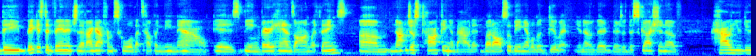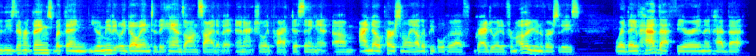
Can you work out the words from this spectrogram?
The biggest advantage that I got from school that's helping me now is being very hands on with things, um, not just talking about it, but also being able to do it. You know, there, there's a discussion of how you do these different things, but then you immediately go into the hands on side of it and actually practicing it. Um, I know personally other people who have graduated from other universities where they've had that theory and they've had that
